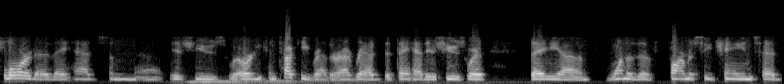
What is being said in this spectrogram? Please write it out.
Florida they had some uh, issues, or in Kentucky rather, I read that they had issues where they uh, one of the pharmacy chains had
